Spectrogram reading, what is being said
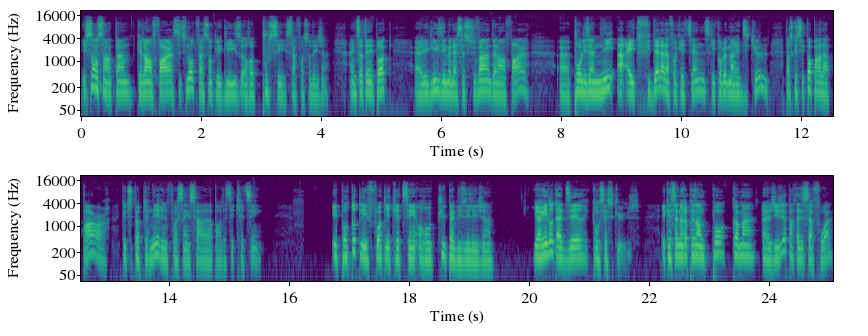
Et ça, on s'entend que l'enfer, c'est une autre façon que l'Église aura poussé sa foi sur les gens. À une certaine époque, euh, l'Église les menaçait souvent de l'enfer euh, pour les amener à être fidèles à la foi chrétienne, ce qui est complètement ridicule, parce que c'est pas par la peur que tu peux obtenir une foi sincère de la part de ces chrétiens. Et pour toutes les fois que les chrétiens auront culpabilisé les gens, il n'y a rien d'autre à dire qu'on s'excuse, et que ça ne représente pas comment euh, Jésus a partagé sa foi,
